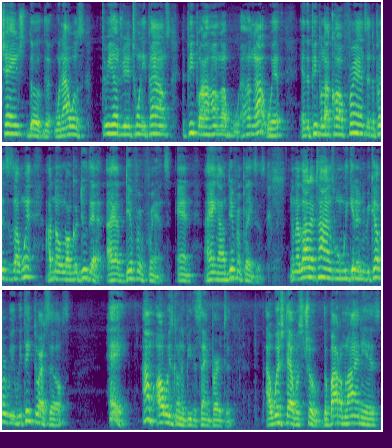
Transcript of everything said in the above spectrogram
change. The, the when I was 320 pounds, the people I hung up hung out with and the people I call friends and the places I went, I no longer do that. I have different friends and I hang out in different places. And a lot of times when we get into recovery, we think to ourselves, hey, I'm always going to be the same person. I wish that was true. The bottom line is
